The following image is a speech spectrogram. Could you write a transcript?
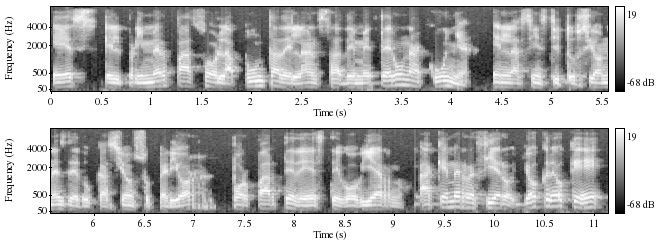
es el primer paso, la punta de lanza de meter una cuña en las instituciones de educación superior por parte de este gobierno. ¿A qué me refiero? Yo creo que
